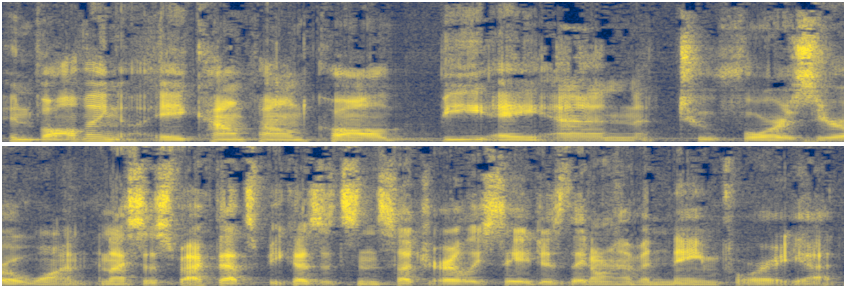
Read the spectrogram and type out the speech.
involving a compound called BAN2401. And I suspect that's because it's in such early stages they don't have a name for it yet.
